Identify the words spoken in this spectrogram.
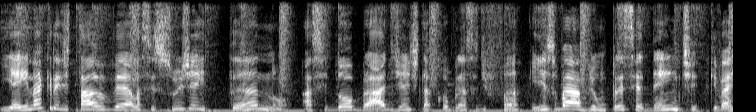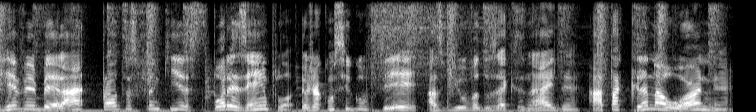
E é inacreditável ver ela se sujeitando a se dobrar diante da cobrança de fã. E isso vai abrir um precedente que vai reverberar para outras franquias. Por exemplo, eu já consigo ver as viúvas do Zack Snyder atacando a Warner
